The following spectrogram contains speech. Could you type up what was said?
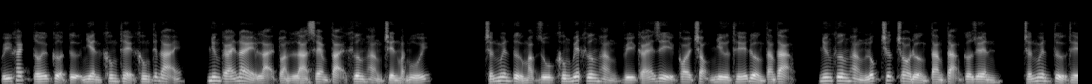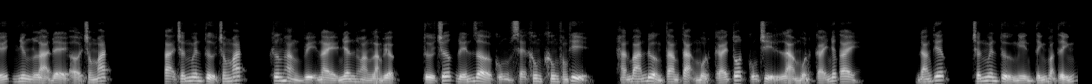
quý khách tới cửa tự nhiên không thể không tiếp đãi, nhưng cái này lại toàn là xem tại khương hằng trên mặt mũi trấn nguyên tử mặc dù không biết khương hằng vì cái gì coi trọng như thế đường tam tạng, nhưng khương hằng lúc trước cho đường tam tạng cơ duyên, trấn nguyên tử thế nhưng là để ở trong mắt. Tại trấn nguyên tử trong mắt, khương hằng vị này nhân hoàng làm việc, từ trước đến giờ cũng sẽ không không phóng thị, hắn bán đường tam tạng một cái tốt cũng chỉ là một cái nhấp tay. Đáng tiếc, trấn nguyên tử nghìn tính và tính,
